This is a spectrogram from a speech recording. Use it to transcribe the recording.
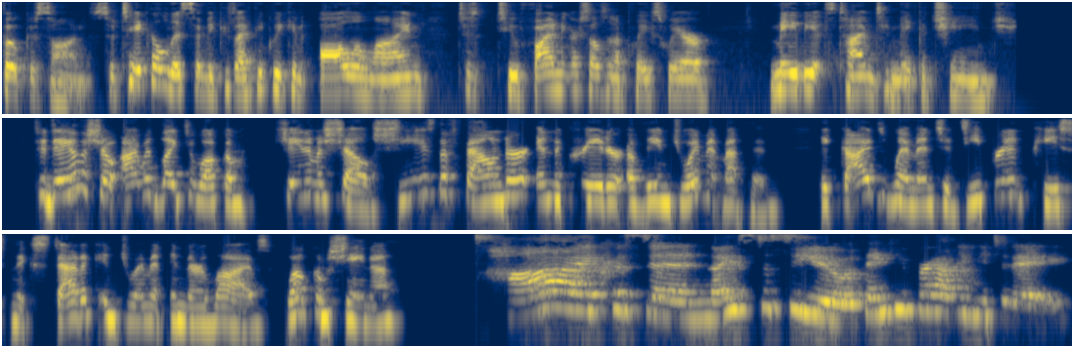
focus on. So take a listen because I think we can all align to, to finding ourselves in a place where maybe it's time to make a change. Today on the show, I would like to welcome Shana Michelle. She is the founder and the creator of the Enjoyment Method. It guides women to deep rooted peace and ecstatic enjoyment in their lives. Welcome, Shana. Hi, Kristen. Nice to see you. Thank you for having me today.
